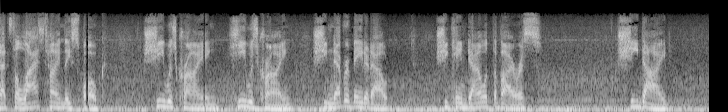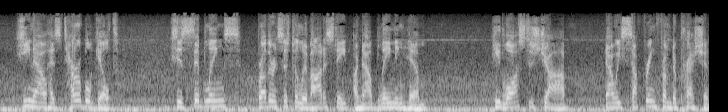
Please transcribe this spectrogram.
That's the last time they spoke. She was crying. He was crying. She never made it out. She came down with the virus. She died. He now has terrible guilt. His siblings, brother and sister, live out of state, are now blaming him. He lost his job. Now he's suffering from depression.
